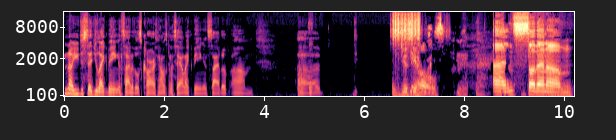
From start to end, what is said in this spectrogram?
No, you just said you like being inside of those cars, and I was gonna say I like being inside of um uh Juicy Yeah. holes. And so then um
